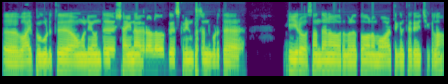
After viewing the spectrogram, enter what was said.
வாய்ப்பு கொடுத்து அவங்களையும் வந்து ஷைன் ஆகிற அளவுக்கு ஸ்க்ரீன் பர்சன் கொடுத்த ஹீரோ சந்தானா அவர்களுக்கும் நம்ம வாழ்த்துக்கள் தெரிவிச்சுக்கலாம்.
